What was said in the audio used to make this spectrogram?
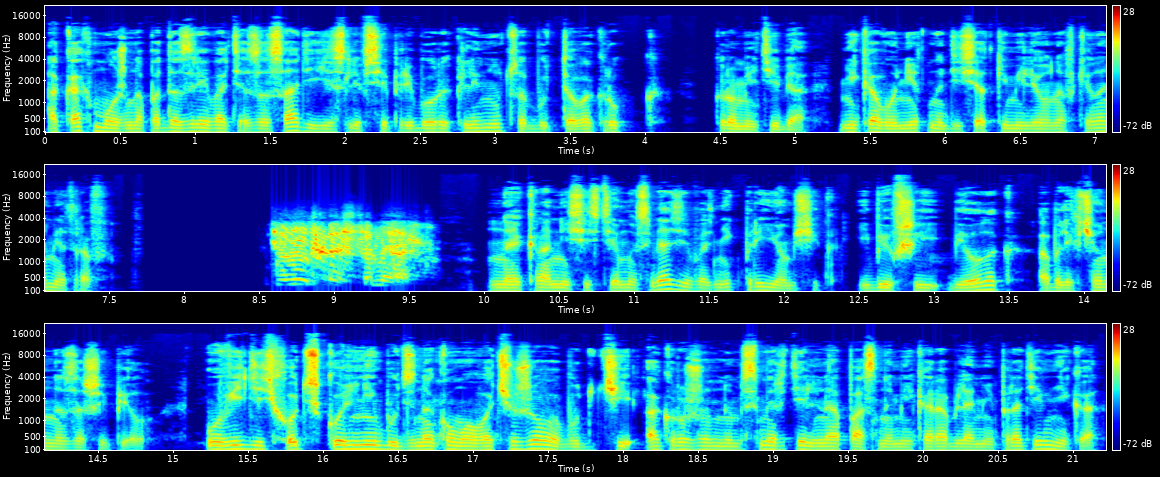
А как можно подозревать о засаде, если все приборы клянутся, будто вокруг, кроме тебя, никого нет на десятки миллионов километров? Пилот Хастанар. На экране системы связи возник приемщик, и бывший биолог облегченно зашипел. Увидеть хоть сколь-нибудь знакомого чужого, будучи окруженным смертельно опасными кораблями противника,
